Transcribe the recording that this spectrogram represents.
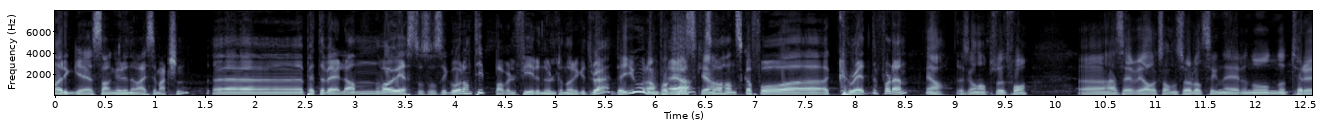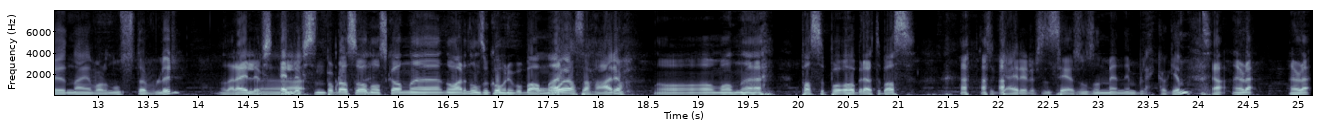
norgesanger underveis i matchen. Uh, Petter Wæland var jo gjest hos oss i går. Han tippa vel 4-0 til Norge, tror jeg. Det gjorde han faktisk. ja, Ja, Så han skal få eh, cred for den. ja. det skal han absolutt få. Uh, her ser vi Alexander Sørloth signere noen trø... Nei, var det noen støvler? Og Der er Ellefs, Eh. Ellefsen på plass òg. Nå, nå er det noen som kommer inn på banen her. ja, se her, ja. Nå må han passe på brautebass. Så Geir Ellefsen ser ut som sånn Men in Black-agent. Ja, det gjør det. gjør det.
